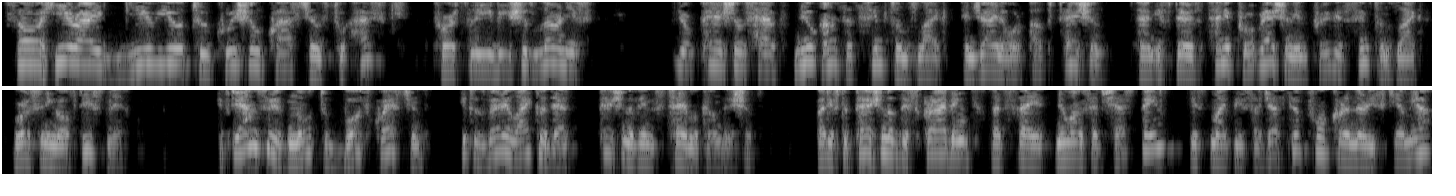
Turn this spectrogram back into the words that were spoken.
So here I give you two crucial questions to ask. Firstly, we should learn if your patients have new onset symptoms like angina or palpitation and if there's any progression in previous symptoms like worsening of dyspnea. If the answer is no to both questions, it is very likely that patient is in stable condition. But if the patient is describing, let's say, new onset chest pain, this might be suggestive for coronary ischemia,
